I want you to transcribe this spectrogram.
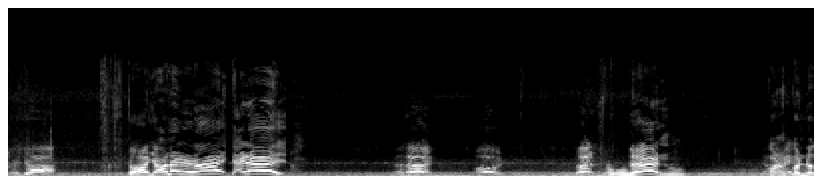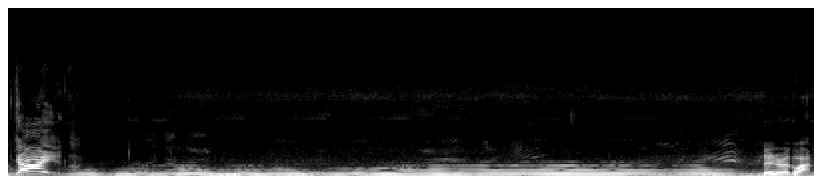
Thấy chưa? Rồi gió lên rồi đấy chạy đi lên ơi ôi lên. Lên con con đực chạy lên rồi đó các bạn.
